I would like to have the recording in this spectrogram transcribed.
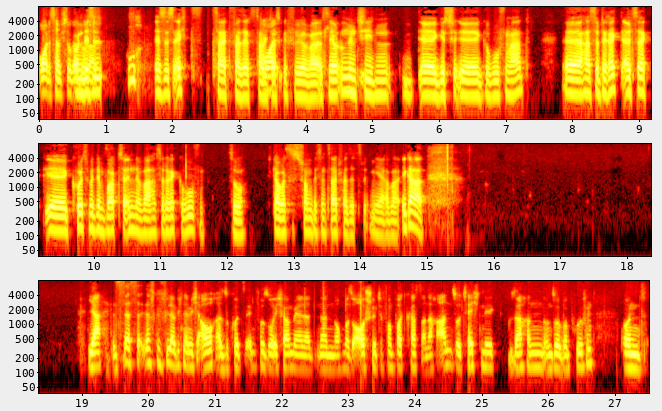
Oh, das habe ich sogar Und es gehört. ist, Huch. es ist echt zeitversetzt, habe ich Oh. das Gefühl, weil als Leon unentschieden äh, äh, gerufen hat, äh, hast du direkt, als er äh, kurz mit dem Wort zu Ende war, hast du direkt gerufen. So. Ich glaube, es ist schon ein bisschen zeitversetzt mit mir, aber egal. Ja, das, das, das Gefühl habe ich nämlich auch. Also kurze Info so, ich höre mir dann, dann nochmal so Ausschnitte vom Podcast danach an, so Technik, Sachen und so überprüfen. Und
